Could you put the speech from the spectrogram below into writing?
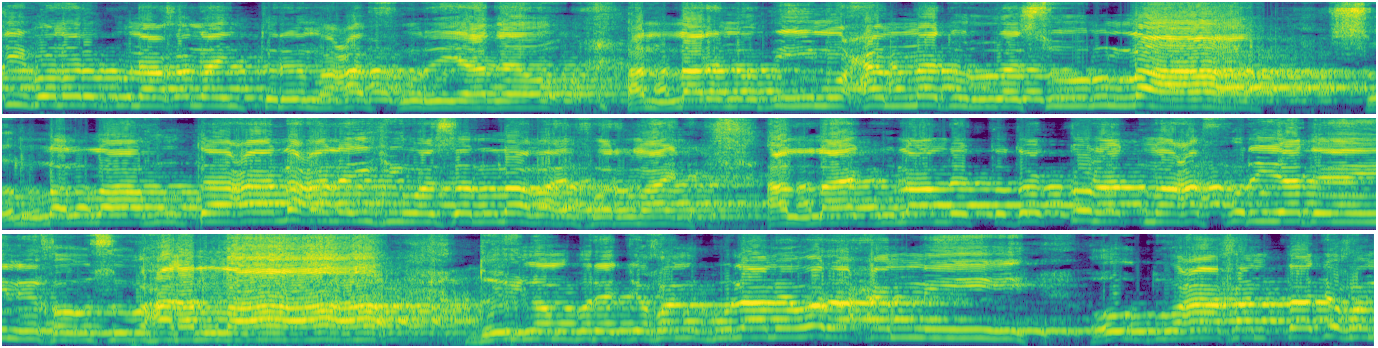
জীবনের গুণা খানাই তোরে মাফ করিয়া দেও। আল্লাহর নবী মুহাম্মদুর রাসূলুল্লাহ। সাল্লাল্লাহু তাআলা আলাইহি ওয়াসাল্লাম ফরমাইন, আল্লাহ গুলামরে ততক্ষণাৎ মাফ করিয়া দেন। হো, সুবহানাল্লাহ। দুই নম্বরে যখন গুলামে ওরহামনি ও দোয়া খান্তা যখন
